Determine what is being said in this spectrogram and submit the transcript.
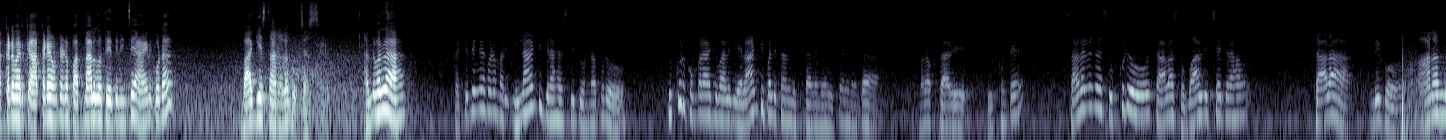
అక్కడ వరకు అక్కడే ఉంటాడు. పద్నాలుగో తేదీ నుంచే ఆయన కూడా భాగ్యస్థానంలోకి వచ్చేస్తాడు. అందువల్ల ఖచ్చితంగా కూడా మరి ఇలాంటి గ్రహస్థితి ఉన్నప్పుడు శుక్రుడు కుంభరాశి వాళ్ళకి ఎలాంటి ఫలితాలను ఇస్తాడనే విషయాన్ని కనుక మనం ఒకసారి చూసుకుంటే సాధారణంగా శుక్రుడు చాలా శుభాలను ఇచ్చే గ్రహం చాలా మీకు ఆనంద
